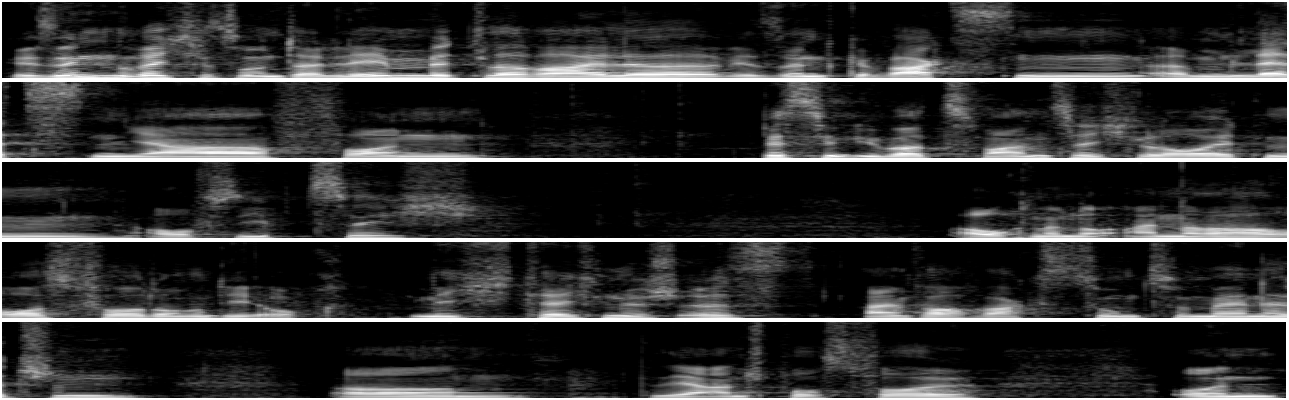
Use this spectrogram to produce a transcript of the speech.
Wir sind ein richtiges Unternehmen mittlerweile. Wir sind gewachsen im letzten Jahr von ein bisschen über 20 Leuten auf 70. Auch eine andere Herausforderung, die auch nicht technisch ist, einfach Wachstum zu managen. Ähm, sehr anspruchsvoll. Und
